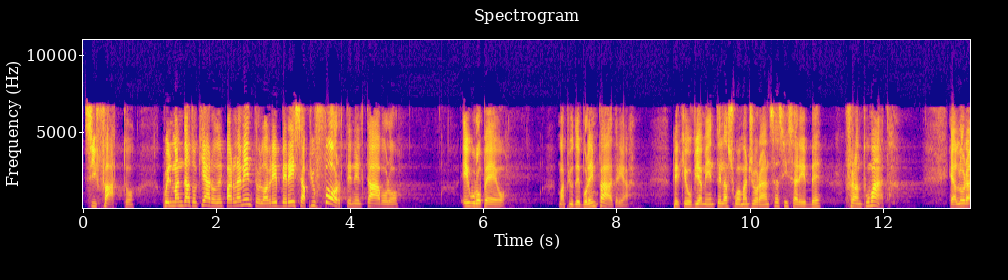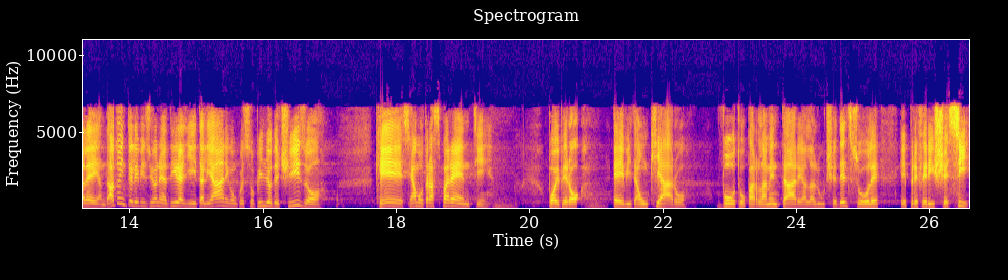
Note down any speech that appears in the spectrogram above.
siffatto, quel mandato chiaro del Parlamento l'avrebbe resa più forte nel tavolo europeo, ma più debole in patria, perché ovviamente la sua maggioranza si sarebbe frantumata. E allora lei è andato in televisione a dire agli italiani con questo piglio deciso che siamo trasparenti, poi però evita un chiaro voto parlamentare alla luce del sole e preferisce sì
